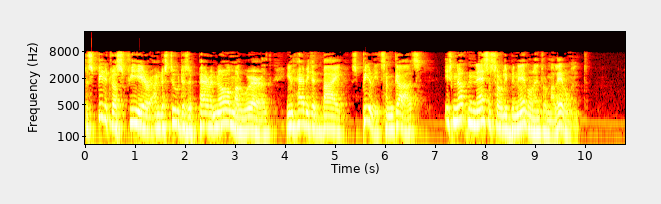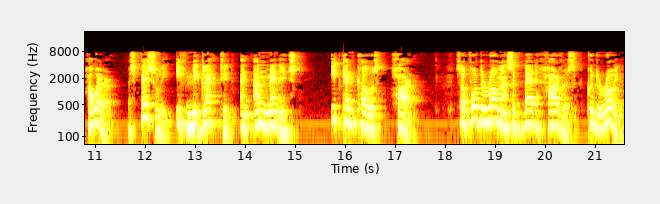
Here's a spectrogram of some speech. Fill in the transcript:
the spiritual sphere, understood as a paranormal world inhabited by spirits and gods, is not necessarily benevolent or malevolent. However, especially if neglected and unmanaged, it can cause harm. So for the Romans, a bad harvest could ruin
